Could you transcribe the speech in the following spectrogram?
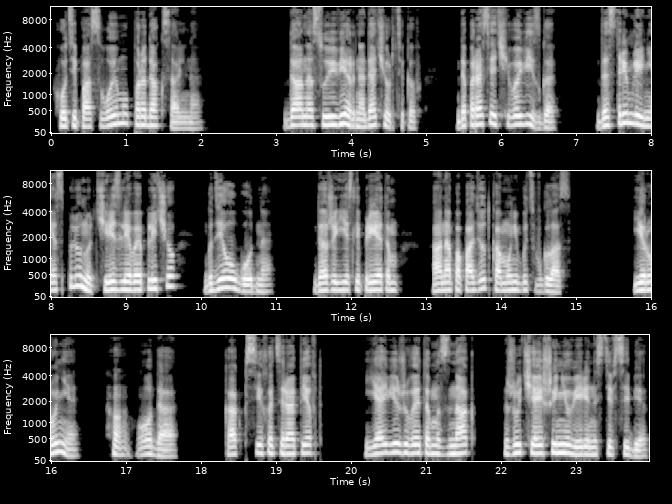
хоть и по-своему парадоксально. Дана суеверна до чертиков, до поросячьего визга, до стремления сплюнуть через левое плечо где угодно, даже если при этом она попадет кому-нибудь в глаз. Ирония? о да. Как психотерапевт, я вижу в этом знак жутчайшей неуверенности в себе,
